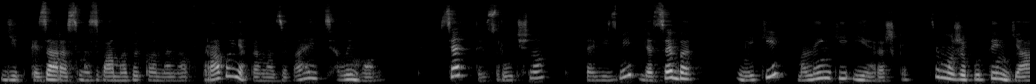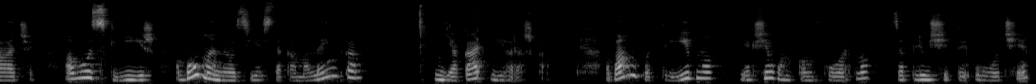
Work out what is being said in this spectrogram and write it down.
Дітки, зараз ми з вами виконаємо вправу, яка називається лимон. Сядьте зручно та візьміть для себе м'які маленькі іграшки. Це може бути м'ячик або сквіш, або в мене ось є така маленька м'яка іграшка. Вам потрібно, якщо вам комфортно, заплющити очі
